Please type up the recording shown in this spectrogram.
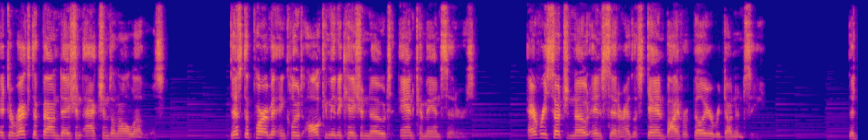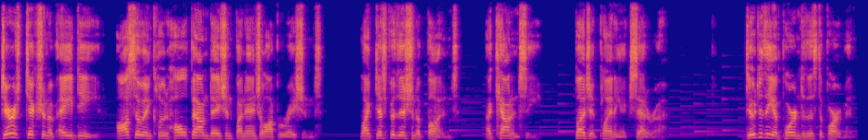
It directs the Foundation actions on all levels. This department includes all communication nodes and command centers. Every such node and center has a standby for failure redundancy. The jurisdiction of AD also include whole Foundation financial operations, like disposition of funds, accountancy, budget planning, etc. Due to the importance of this department,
